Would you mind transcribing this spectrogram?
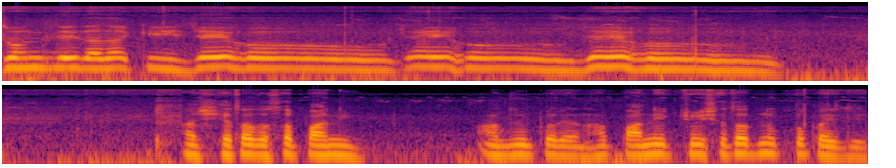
जोंदले दादा की जय हो जय हो जय हो. हा शेतात असं पाणी अजूनपर्यंत हा पाणी ॲक्च्युली शेतात नको पाहिजे.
